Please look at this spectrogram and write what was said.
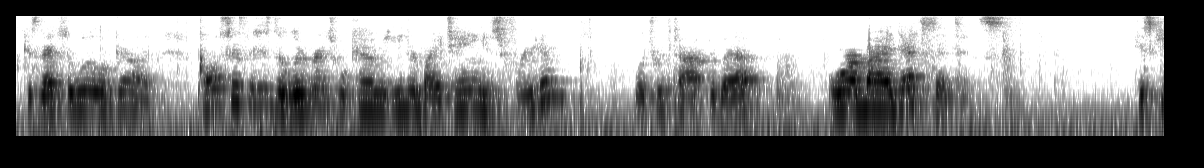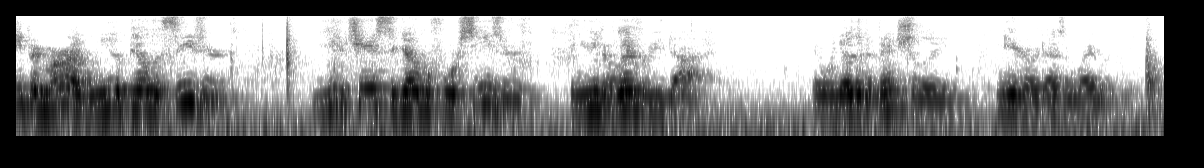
Because that's the will of God. Paul says that his deliverance will come either by attaining his freedom, which we've talked about, or by a death sentence. Because keep in mind, when you appeal to Caesar, you get a chance to go before Caesar, and you either live or you die. And we know that eventually Nero does away with you.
